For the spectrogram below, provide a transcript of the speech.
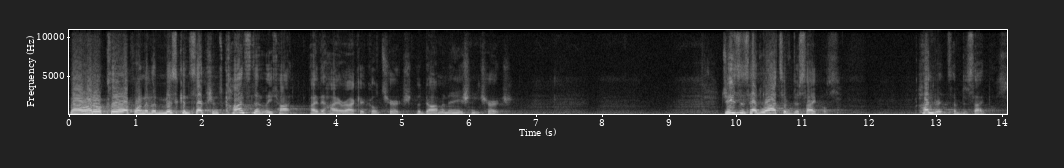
Now, I want to clear up one of the misconceptions constantly taught by the hierarchical church, the domination church. Jesus had lots of disciples, hundreds of disciples.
